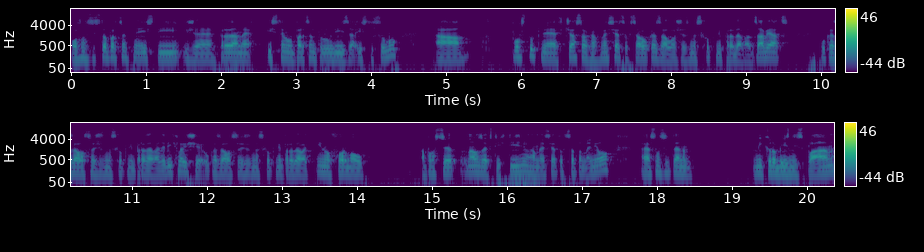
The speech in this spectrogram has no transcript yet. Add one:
bol som si 100% istý, že predáme istému percentu ľudí za istú sumu a postupne v časoch a v mesiacoch sa ukázalo, že sme schopní predávať za viac, ukázalo sa, že sme schopní predávať rýchlejšie, ukázalo sa, že sme schopní predávať inou formou a proste naozaj v tých týždňoch a mesiacoch sa to menilo a ja som si ten mikrobiznis plán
